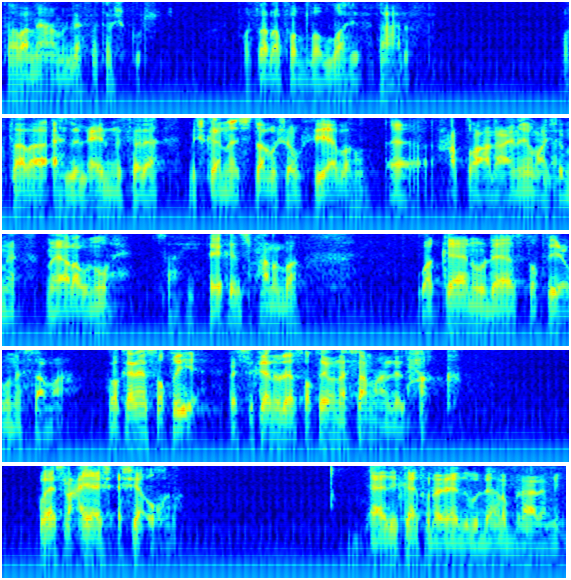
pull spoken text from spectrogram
ترى نعم الله فتشكر وترى فضل الله فتعرف. وترى أهل العلم فلا مش كانوا استغشوا ثيابهم آه حطوا على عينيهم عشان ما, ما يروا نوح. صحيح. هي كده سبحان الله. وكانوا لا يستطيعون سمعا. هو كان يستطيع بس كانوا لا يستطيعون سمعا للحق. ويسمع أي أشياء أخرى. هذه كافر والعياذ بالله رب العالمين.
